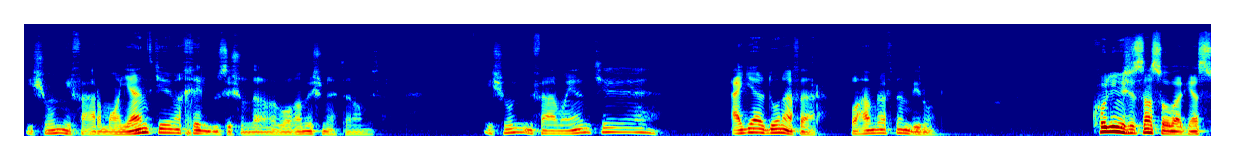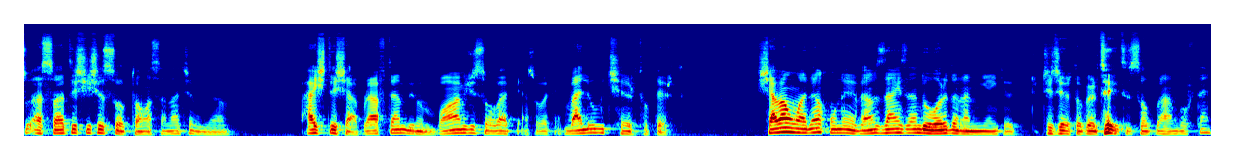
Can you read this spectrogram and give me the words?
ایشون میفرمایند که من خیلی دوستشون دارم و واقعا بهشون احترام می‌ذارم. ایشون میفرمایند که اگر دو نفر با هم رفتن بیرون. کلی نشستن صحبت کرد از ساعت 6 صبح تا مثلا چه می‌دونم هشت شب رفتن بیرون. با همینجوری صحبت کردن صحبت کردن. ولو چرت و پرت. شبم اومدن خونه و هم زنگ زدن دوباره دارن میگن که چه چرت و پرتایی تو صبح به هم گفتن.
